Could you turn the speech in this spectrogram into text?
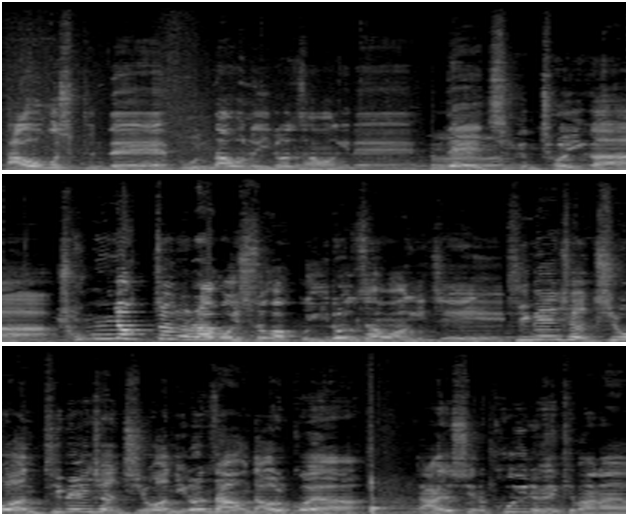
나오고 싶은데 못 나오는 이런 상황이네. 근데 지금 저희가 총력전을 하고 있어갖고 이런 상황이지 디멘션 지원 디멘션 지원 이런 상황 나올 거야. 아저씨는 코인이 왜 이렇게 많아요?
